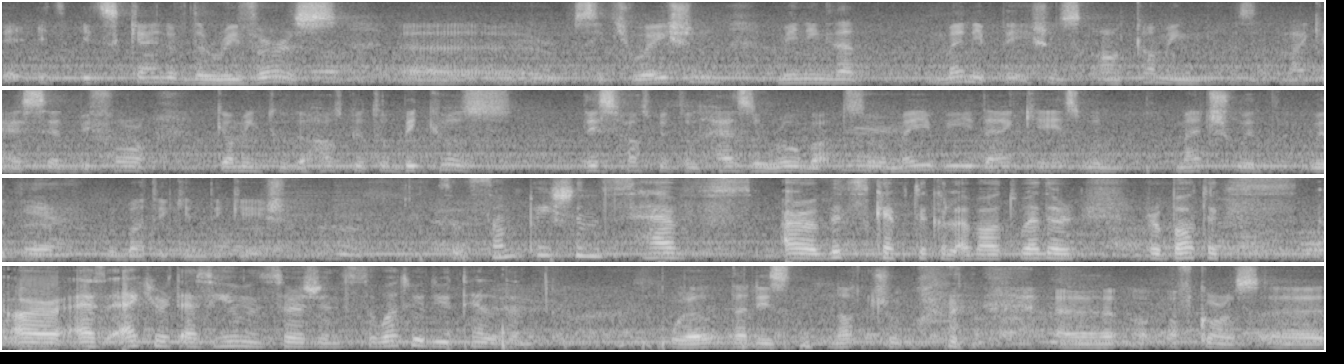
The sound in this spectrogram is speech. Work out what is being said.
it, it's kind of the reverse uh, situation, meaning that many patients are coming, like I said before, coming to the hospital because this hospital has a robot, so maybe that case will match with, with the yeah. robotic indication. So some patients have are a bit skeptical about whether robotics are as accurate as human surgeons. So what would you tell them? Well, that is not true. uh, of course, uh,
